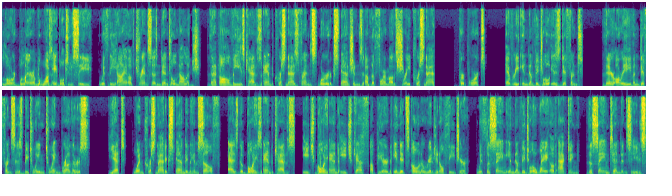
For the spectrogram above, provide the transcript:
Lord Balarama was able to see, with the eye of transcendental knowledge, that all these calves and Krishna's friends were expansions of the form of Sri Krishna. Purport Every individual is different. There are even differences between twin brothers. Yet, when Krishna expanded himself, as the boys and calves, each boy and each calf appeared in its own original feature, with the same individual way of acting, the same tendencies,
